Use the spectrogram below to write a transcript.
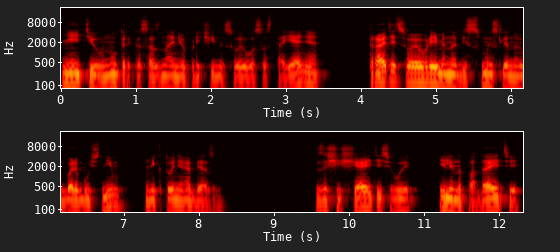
не идти внутрь к осознанию причины своего состояния, Тратить свое время на бессмысленную борьбу с ним никто не обязан. Защищаетесь вы или нападаете,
